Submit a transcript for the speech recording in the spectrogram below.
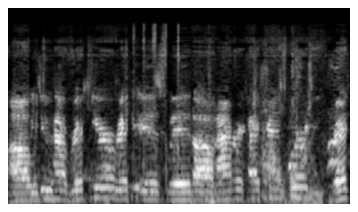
Uh, we do have Rick here. Rick is with uh, Maverick Pet Transport. Rick,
